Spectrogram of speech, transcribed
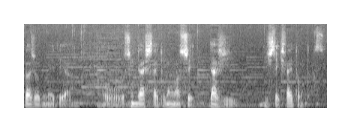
ラジオのメディアを信頼したいと思いますし大事にしていきたいと思ってます。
